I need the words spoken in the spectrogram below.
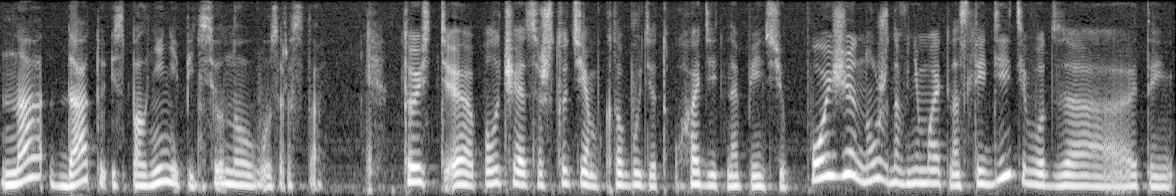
на дату исполнения пенсионного возраста. То есть э, получается, что тем, кто будет уходить на пенсию позже, нужно внимательно следить вот за этой,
